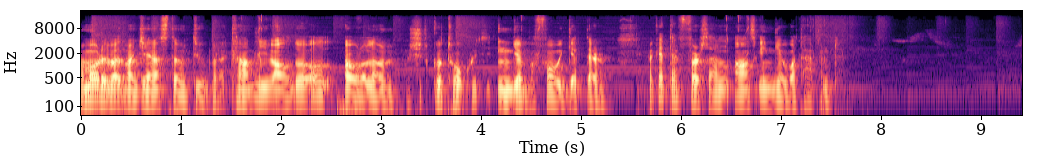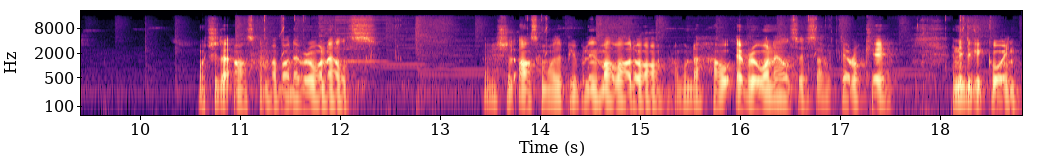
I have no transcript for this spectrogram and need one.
I'm worried about my Jaina Stone too, but I can't leave Aldo all, all, alone. We should go talk with Inge before we get there. If I get there first, I'll ask Inge what happened. What should I ask him about everyone else? Maybe I should ask him how the people in Malvado are. I wonder how everyone else is. I hope they're okay. I need to get going.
